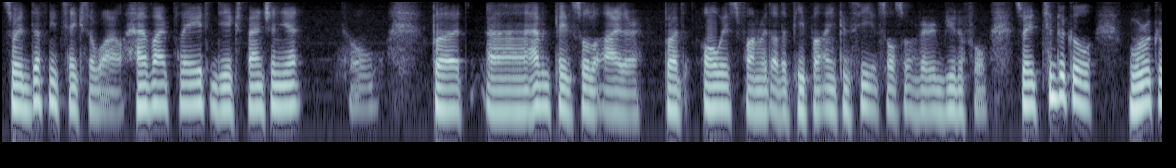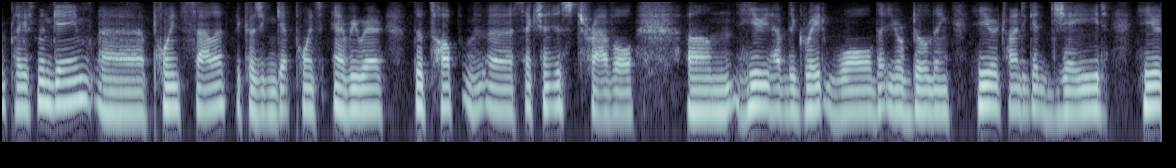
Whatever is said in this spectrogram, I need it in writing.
So it definitely takes a while. Have I played the expansion yet? No, but uh, I haven't played solo either but always fun with other people. And you can see it's also very beautiful. So a typical worker placement game, uh, point salad, because you can get points everywhere. The top uh, section is travel. Um, here you have the great wall that you're building. Here you're trying to get jade. Here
